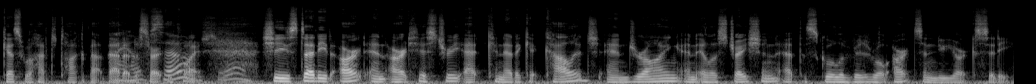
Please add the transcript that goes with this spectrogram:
guess we'll have to talk about that I at a certain so, point. sure. She studied art and art history at Connecticut College and drawing and illustration at the School of Visual Arts in New York City.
